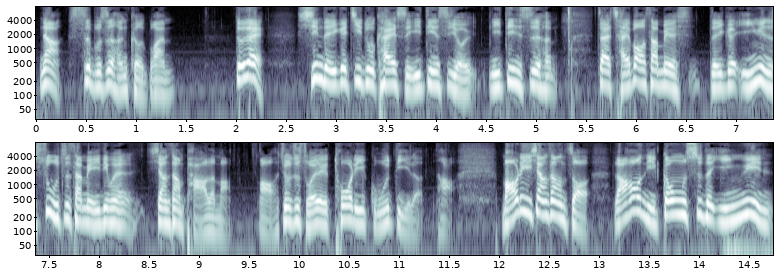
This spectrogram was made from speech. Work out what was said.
那是不是很可观？对不对？新的一个季度开始，一定是有一定是很在财报上面的一个营运数字上面一定会向上爬了嘛。哦，就是所谓的脱离谷底了，好，毛利向上走，然后你公司的营运，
